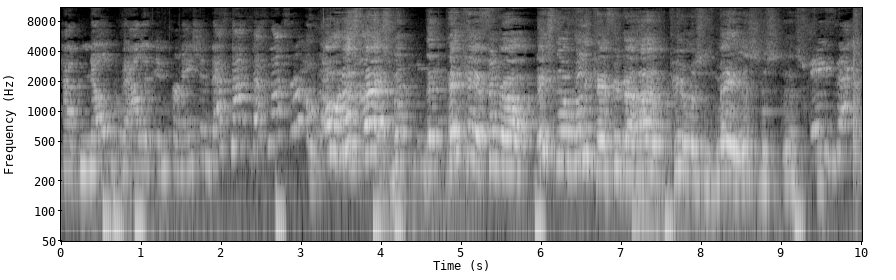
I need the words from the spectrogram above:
have no valid information? That's not. That's not true. Oh, that's facts, but they, they can't figure out. They still really can't figure out how the pyramids was made. It's just, it's, Exactly,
